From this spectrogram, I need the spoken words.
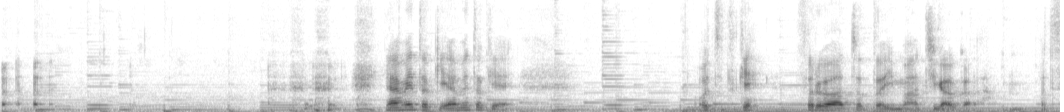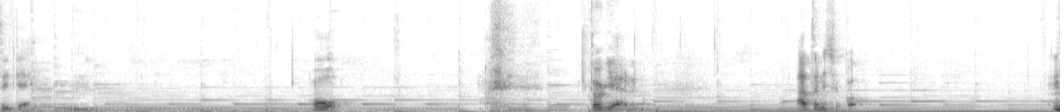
やめとけやめとけ。落ち着け。それはちょっと今違うから、うん、落ち着いて、うん、お。トゲあるの。後にしとこう。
